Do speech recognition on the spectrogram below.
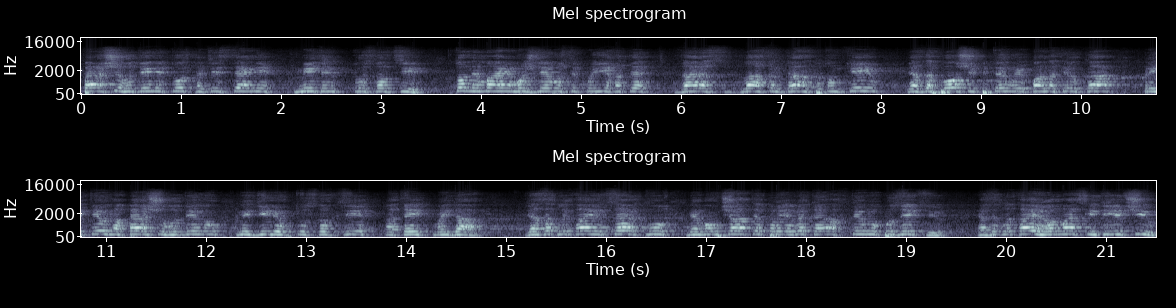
перші години тут, на цій сцені, мітинг Трускавці. Хто не має можливості поїхати зараз власним транспортом в Київ, я запрошую, підтримую пана Кривка прийти на першу годину неділю в Трускавці на цей майдан. Я закликаю церкву не мовчати, проявити активну позицію. Я закликаю громадських діячів,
